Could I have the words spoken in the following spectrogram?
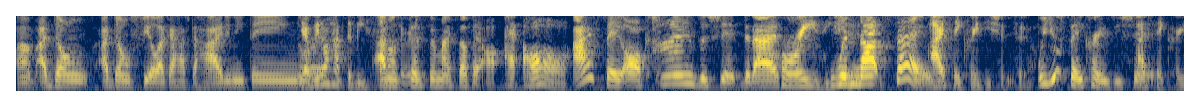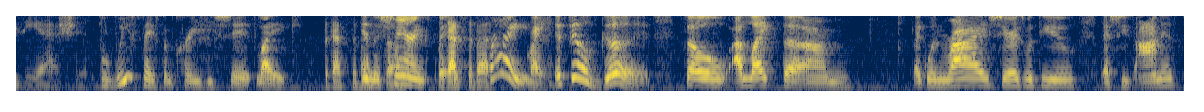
Um, I don't. I don't feel like I have to hide anything. Yeah, we don't have to be I don't censor myself at all, at all. I say all kinds of shit that I Crazy would shit. not say. I say crazy shit too. well, you say crazy shit. I say crazy ass shit. but we say some crazy shit like But that's the best. in the though. sharing But space. that's the best. Right. Right. It feels good. So I like the um like when Rye shares with you that she's honest,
